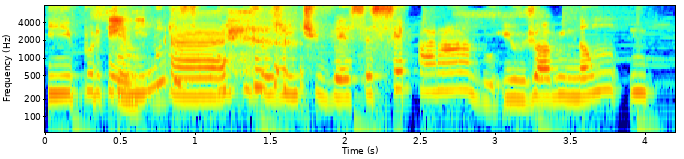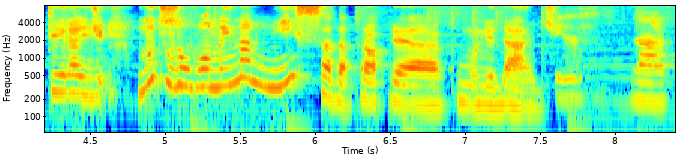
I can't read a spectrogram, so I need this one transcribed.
E porque Sim. muitos é. grupos a gente vê ser separado e o jovem não interagir. Muitos não vão nem na missa da própria comunidade. Exato.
